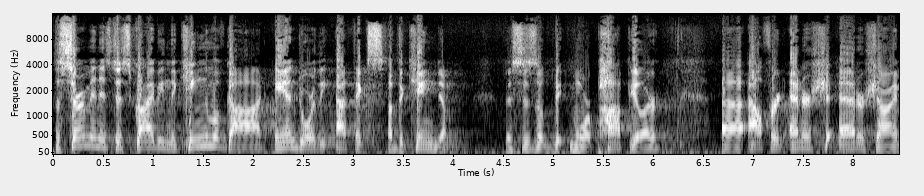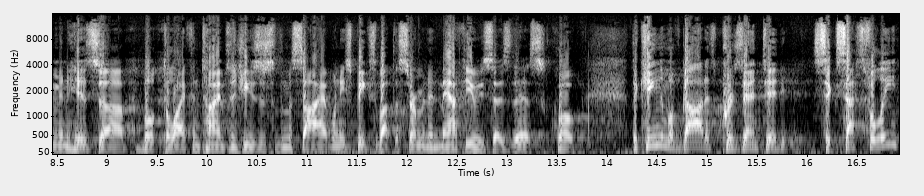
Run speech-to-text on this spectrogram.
The sermon is describing the kingdom of God and or the ethics of the kingdom. This is a bit more popular. Uh, Alfred Edersheim, in his uh, book, The Life and Times of Jesus the Messiah, when he speaks about the sermon in Matthew, he says this, quote, The kingdom of God is presented successfully,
